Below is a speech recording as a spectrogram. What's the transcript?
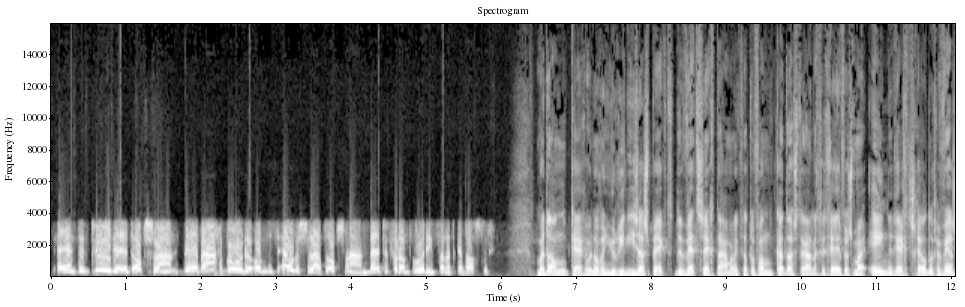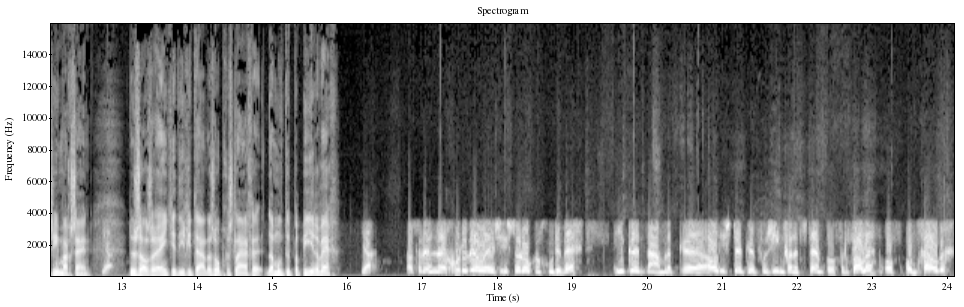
En ten tweede het opslaan. We hebben aangeboden om het elders te laten opslaan... buiten verantwoording van het kadaster. Maar dan krijgen we nog een juridisch aspect. De wet zegt namelijk dat er van kadastrale gegevens... maar één rechtsgeldige versie mag zijn. Ja. Dus als er eentje digitaal is opgeslagen, dan moet het papieren weg. Ja, als er een eh, goede wil is, is er ook een goede weg. En je kunt namelijk eh, al die stukken voorzien van het stempel vervallen of ongeldig.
